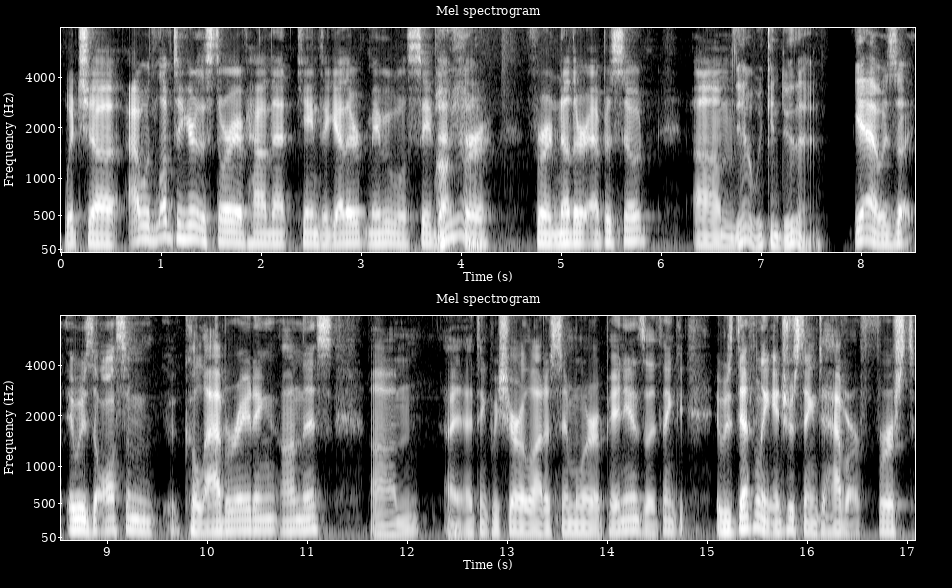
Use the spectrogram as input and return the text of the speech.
which uh, I would love to hear the story of how that came together. Maybe we'll save that oh, yeah. for for another episode. Um, yeah, we can do that. Yeah, it was it was awesome collaborating on this. Um, I, I think we share a lot of similar opinions. I think it was definitely interesting to have our first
